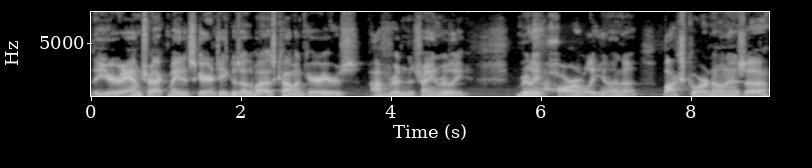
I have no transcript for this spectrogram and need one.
the year Amtrak made its guarantee, because otherwise, common carriers. I've ridden the train really, really horribly. You know, in the boxcar known as uh,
